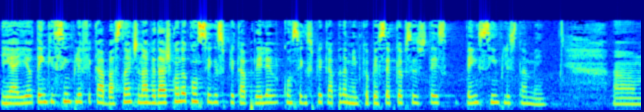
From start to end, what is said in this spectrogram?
e aí eu tenho que simplificar bastante. Na verdade, quando eu consigo explicar para ele, eu consigo explicar para mim, porque eu percebo que eu preciso ter isso bem simples também. Ah,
